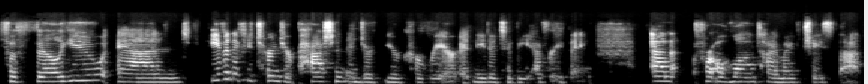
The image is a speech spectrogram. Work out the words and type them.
fulfill you. And even if you turned your passion into your, career, it needed to be everything. And for a long time, I've chased that.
